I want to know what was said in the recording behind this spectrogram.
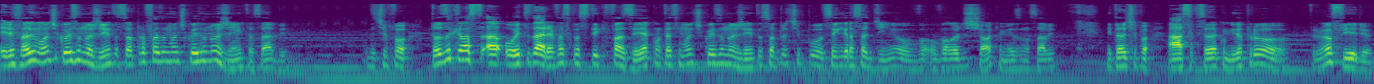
ele faz um monte de coisa nojenta só pra fazer um monte de coisa nojenta, sabe? Tipo, todas aquelas ah, oito tarefas que você tem que fazer, acontece um monte de coisa nojenta só pra, tipo, ser engraçadinho, o, o valor de choque mesmo, sabe? Então, tipo, ah, você precisa dar comida pro, pro meu filho.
